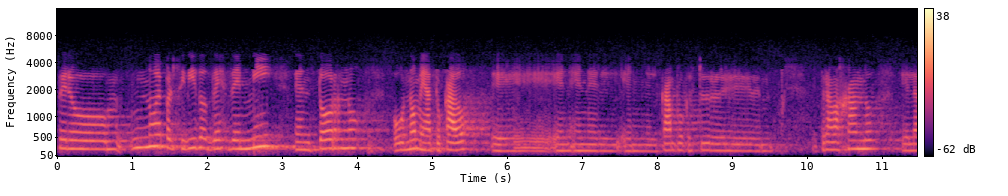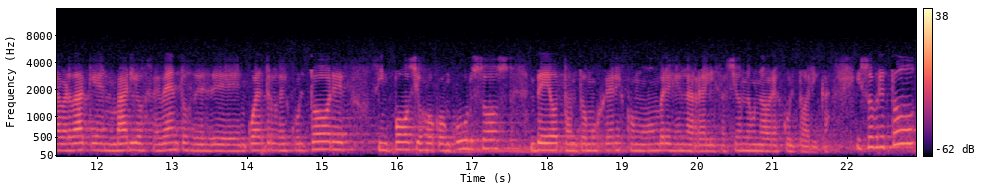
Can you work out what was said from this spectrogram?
Pero mm, no he percibido desde mi entorno, o no me ha tocado eh, en, el, en, el, campo que estoy trabajando, la verdad que en varios eventos, desde encuentros de escultores simposios o concursos, veo tanto mujeres como hombres en la realización de una obra escultórica. Y sobre todo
